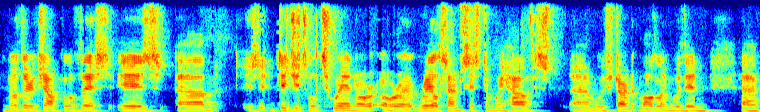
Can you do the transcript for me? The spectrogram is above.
Another example of this is um, is a digital twin or, or a real-time system we have. Um, we've started modeling within uh,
